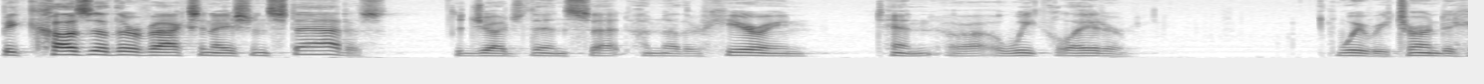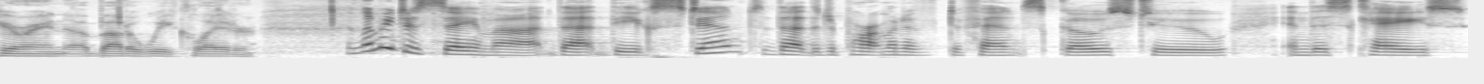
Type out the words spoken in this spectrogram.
because of their vaccination status. The judge then set another hearing ten, uh, a week later. We returned to hearing about a week later. And let me just say, Mat, that the extent that the Department of Defense goes to in this case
